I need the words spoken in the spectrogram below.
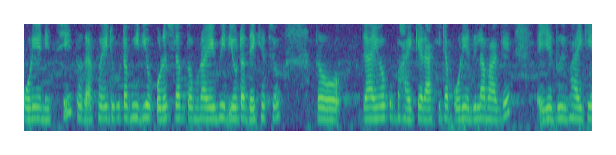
পরিয়ে নিচ্ছি। তো দেখো এইটুকুটা ভিডিও করেছিলাম তোমরা এই ভিডিওটা দেখেছ। তো যাই হোক, ভাইকে রাখিটা পরিয়ে দিলাম আগে। এই যে দুই ভাইকে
